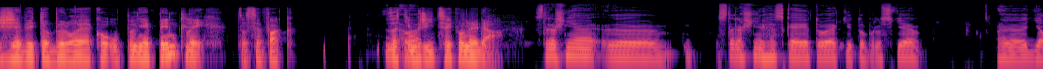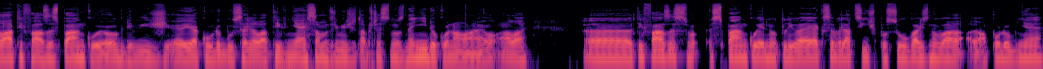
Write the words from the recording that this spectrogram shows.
že by to bylo jako úplně pintlich, to se fakt zatím Hele. říct jako nedá. Strašně, eh, strašně hezké je to, jak ti to prostě eh, dělá ty fáze spánku, jo? Kdy víš, eh, jakou dobu se relativně, samozřejmě, že ta přesnost není dokonalá, jo? Ale ty fáze spánku jednotlivé, jak se vracíš, posouváš znova a podobně,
